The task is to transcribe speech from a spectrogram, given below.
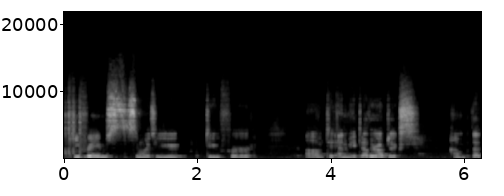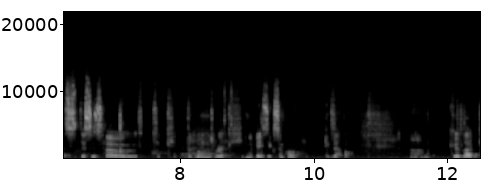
keyframes similar to you do for um, to animate other objects. Um, but that's this is how the bones work in a basic, simple example. Um, good luck.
